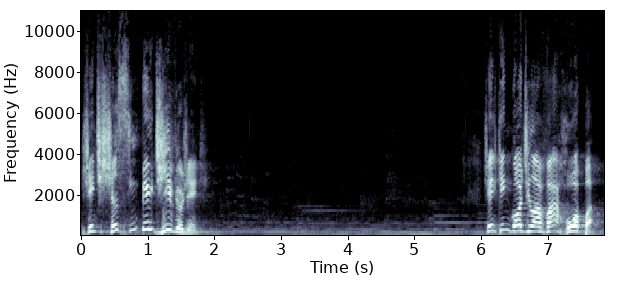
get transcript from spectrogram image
Gente, chance imperdível, gente. Gente, quem gosta de lavar roupa?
